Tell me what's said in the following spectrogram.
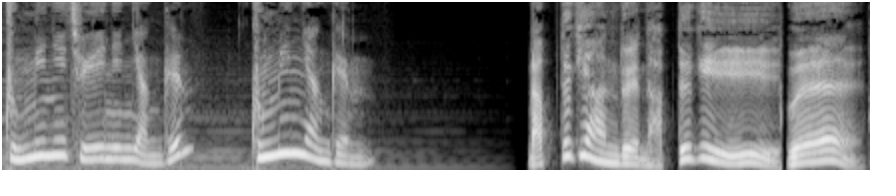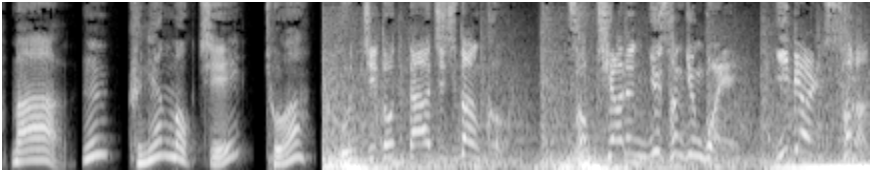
국민이 주인인 연금, 국민연금. 납득이 안 돼, 납득이. 왜? 막, 응? 그냥 먹지? 좋아? 묻지도 따지지도 않고 섭취하는 유산균과의 이별 선언.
